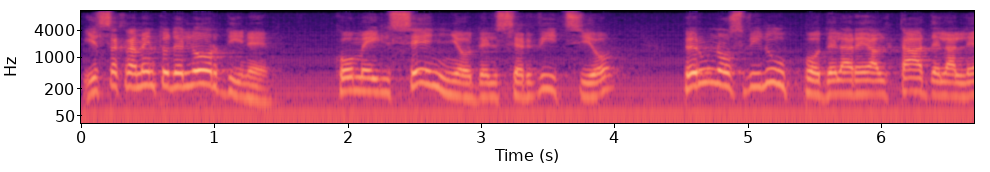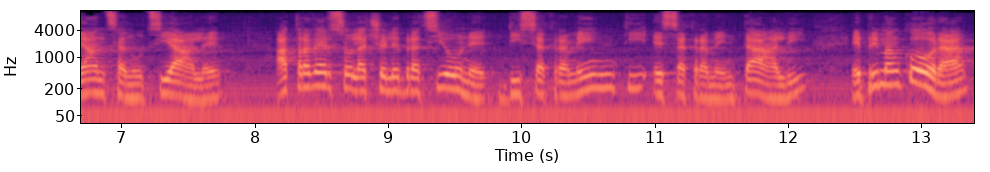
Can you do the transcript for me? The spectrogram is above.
Il sacramento dell'ordine come il segno del servizio per uno sviluppo della realtà dell'alleanza nuziale attraverso la celebrazione di sacramenti e sacramentali e prima ancora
